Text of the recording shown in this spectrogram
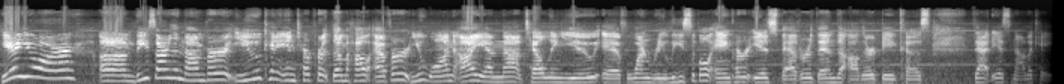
here you are. Um, these are the number. You can interpret them however you want. I am not telling you if one releasable anchor is better than the other because that is not the case.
